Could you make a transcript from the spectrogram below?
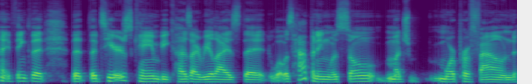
I think that that the tears came because I realized that what was happening was so much more profound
